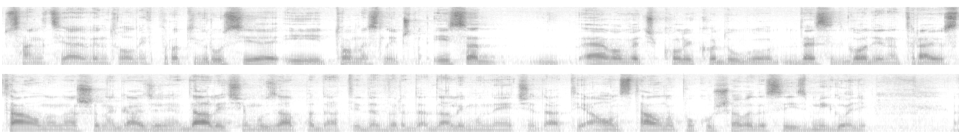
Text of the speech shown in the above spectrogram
sankcija eventualnih protiv Rusije i tome slično. I sad, evo već koliko dugo, deset godina traju stalno naša nagađanja da li će mu Zapad dati da vrda, da li mu neće dati, a on stalno pokušava da se izmigolji. E,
